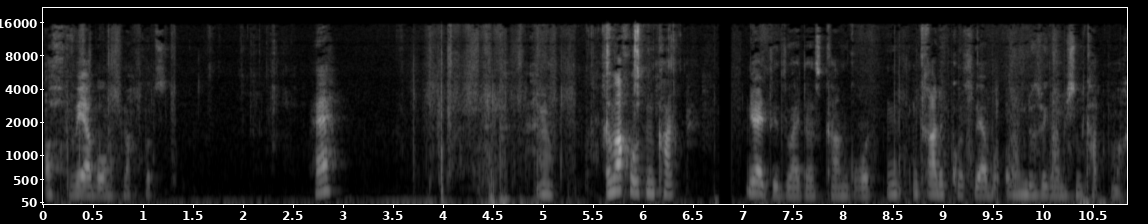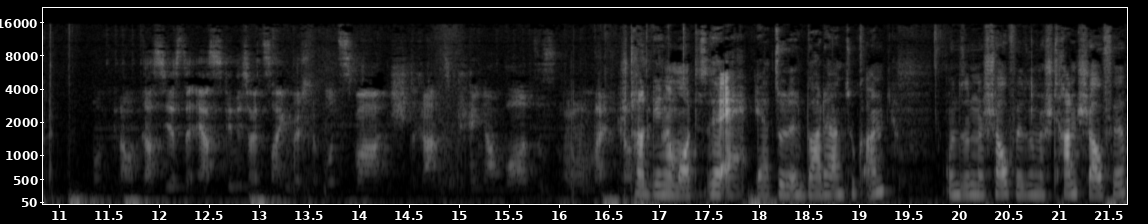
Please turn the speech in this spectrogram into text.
immer. Och, Werbung. Ich mach kurz. Hä? Hm. Ich mach kurz einen Cut. Ja, jetzt geht's weiter. Es kam gerade kurz Werbung. Deswegen habe ich einen Cut gemacht. Und genau, das hier ist der erste, den ich euch zeigen möchte. Und zwar Strandgänger Mortis. Oh mein Gott. Strandgänger Mortis. Äh, er hat so einen Badeanzug an und so eine Schaufel, so eine Strandschaufel,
